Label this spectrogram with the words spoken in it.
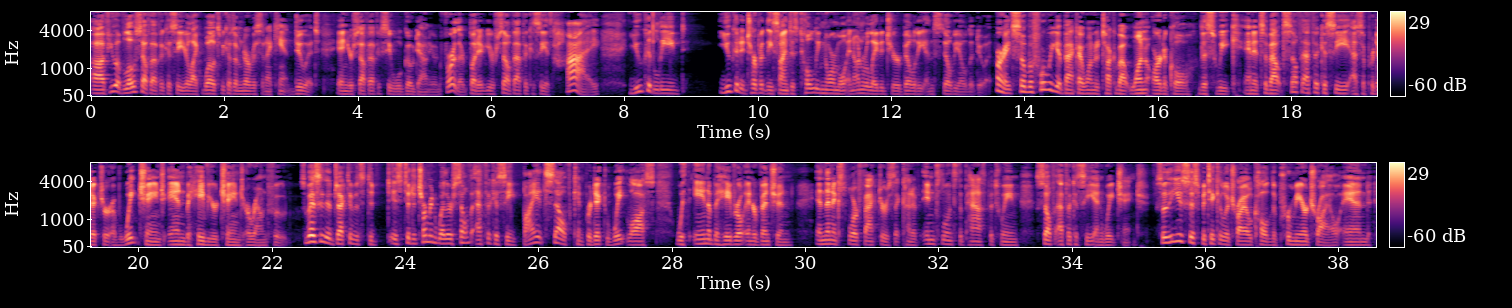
uh, if you have low self-efficacy, you're like, well, it's because I'm nervous and I can't do it, and your self-efficacy will go down even further. But if your self-efficacy is high, you could lead you could interpret these signs as totally normal and unrelated to your ability and still be able to do it. All right, so before we get back, I wanted to talk about one article this week, and it's about self efficacy as a predictor of weight change and behavior change around food. So basically, the objective is to, is to determine whether self efficacy by itself can predict weight loss within a behavioral intervention, and then explore factors that kind of influence the path between self efficacy and weight change. So they used this particular trial called the Premier trial, and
